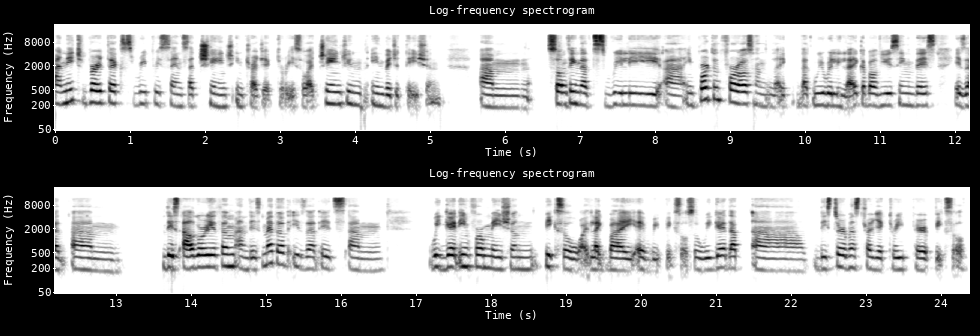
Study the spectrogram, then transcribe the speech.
And each vertex represents a change in trajectory, so a change in, in vegetation. Um, something that's really uh, important for us and like that we really like about using this is that um, this algorithm and this method is that it's um, we get information pixel wide, like by every pixel. So we get a uh, disturbance trajectory per pixel.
